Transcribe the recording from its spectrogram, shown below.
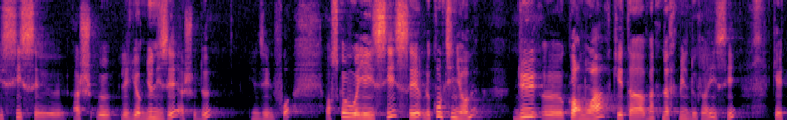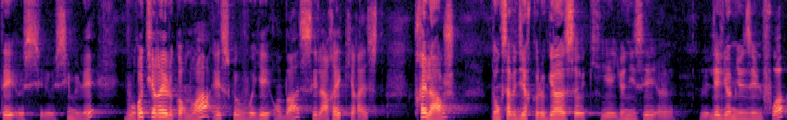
Ici, c'est HE, l'hélium ionisé, HE2, ionisé une fois. Alors ce que vous voyez ici, c'est le continuum du euh, corps noir qui est à 29 000 degrés ici, qui a été euh, euh, simulé. Vous retirez le corps noir et ce que vous voyez en bas, c'est la raie qui reste très large. Donc ça veut dire que le gaz qui est ionisé, l'hélium ionisé une fois,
